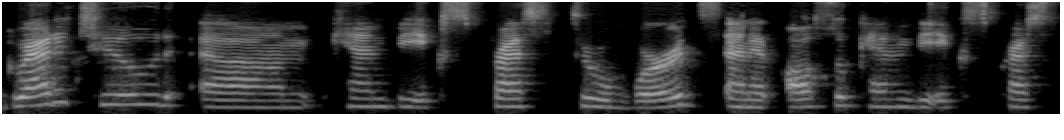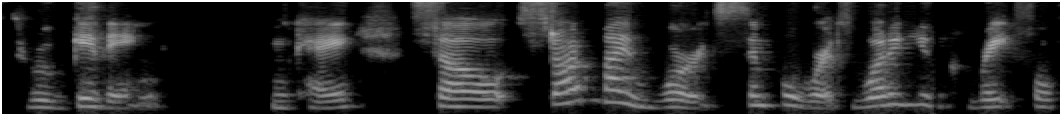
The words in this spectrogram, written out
Gratitude um, can be expressed through words and it also can be expressed through giving. Okay, so start by words, simple words. What are you grateful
